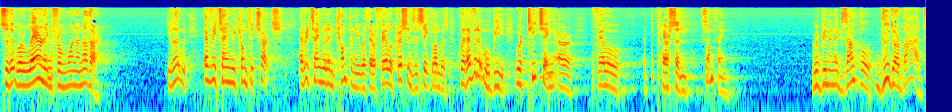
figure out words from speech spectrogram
so that we're learning from one another. You know, every time we come to church, every time we're in company with our fellow Christians in St. Columba's, wherever it will be, we're teaching our fellow person something. We're being an example, good or bad.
